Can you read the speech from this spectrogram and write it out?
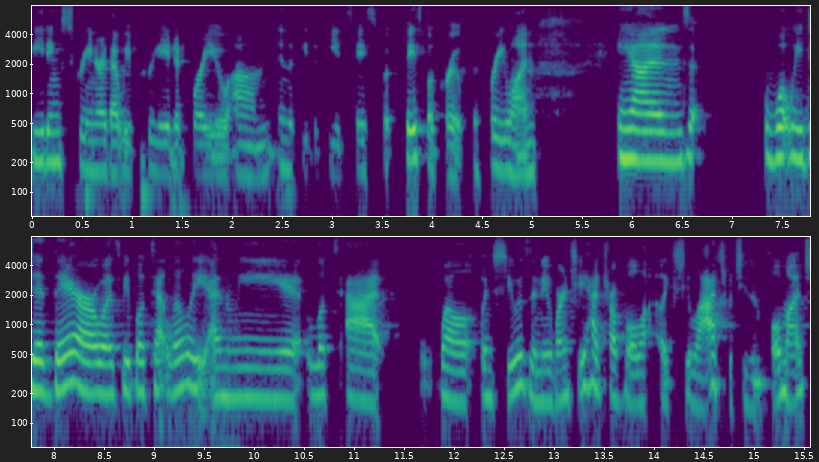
feeding screener that we've created for you um, in the Feed the Peds Facebook Facebook group, the free one. And what we did there was we looked at Lily and we looked at well, when she was a newborn, she had trouble, like she latched, but she didn't pull much,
